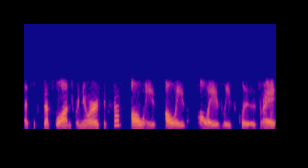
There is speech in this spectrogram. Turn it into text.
a successful entrepreneur, success always, always, always leaves clues, right?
